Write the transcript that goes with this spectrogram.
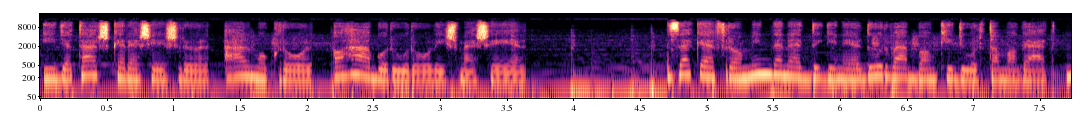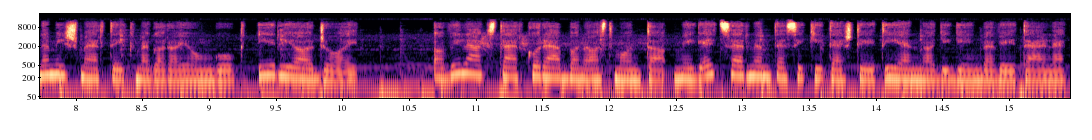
így a társkeresésről, álmokról, a háborúról is mesél. Zac Efron minden eddiginél durvábban kigyúrta magát, nem ismerték meg a rajongók, írja a Joy. A világsztár korábban azt mondta, még egyszer nem teszi ki testét ilyen nagy igénybevételnek,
